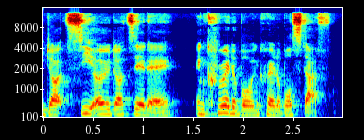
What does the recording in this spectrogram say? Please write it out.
steyncity.co.za. Incredible, incredible stuff.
